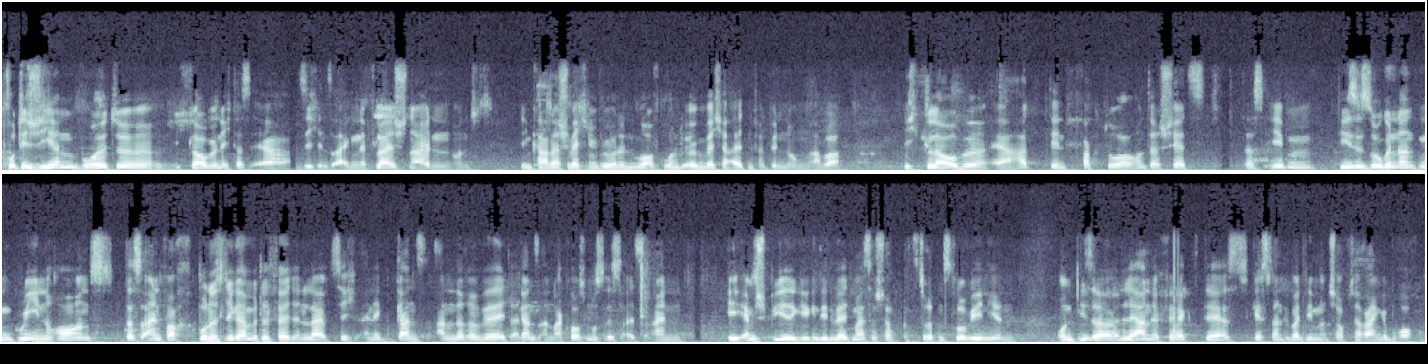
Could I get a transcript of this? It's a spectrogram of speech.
protegieren wollte. Ich glaube nicht, dass er sich ins eigene Fleisch schneiden und den Kader schwächen würde, nur aufgrund irgendwelcher alten Verbindungen. Aber ich glaube, er hat den Faktor unterschätzt, dass eben diese sogenannten Greenhorns, dass einfach Bundesliga Mittelfeld in Leipzig eine ganz andere Welt, ein ganz anderer Kosmos ist als ein EM-Spiel gegen den Weltmeisterschaftsdritten Slowenien. Und dieser Lerneffekt, der ist gestern über die Mannschaft hereingebrochen.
